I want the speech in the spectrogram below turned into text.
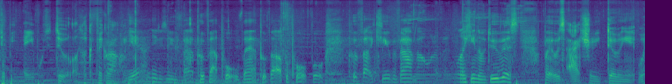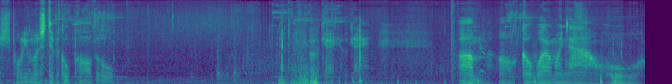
to be able to do it. Like I could figure out, yeah, I need to do that. Put that portal there. Put that other portal. Put that cube of that mount like, you know, do this. But it was actually doing it, which is probably the most difficult part of it all. Okay, okay. Um, oh god, where am I now? Oh,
